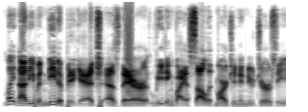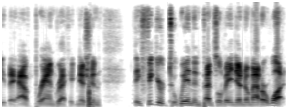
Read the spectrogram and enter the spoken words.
might not even need a big edge as they're leading by a solid margin in New Jersey. They have brand recognition they figured to win in Pennsylvania no matter what.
